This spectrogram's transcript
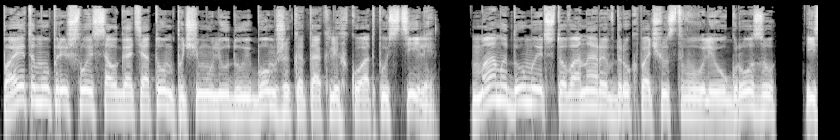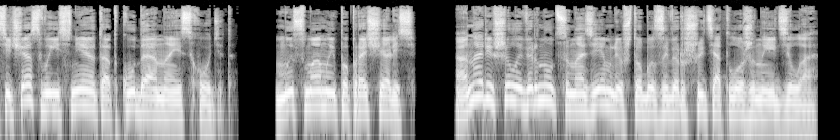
Поэтому пришлось солгать о том, почему Люду и бомжика так легко отпустили. Мама думает, что ванары вдруг почувствовали угрозу и сейчас выясняют, откуда она исходит. Мы с мамой попрощались. Она решила вернуться на землю, чтобы завершить отложенные дела.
